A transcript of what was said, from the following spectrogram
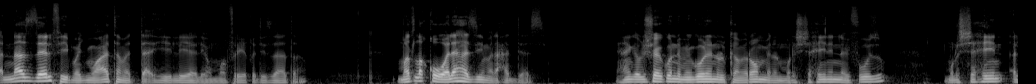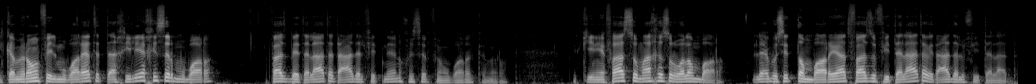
الناس ديل في مجموعاتهم التأهيلية لأمم أفريقيا دي ذاتها. ما طلقوا ولا هزيمة لحد هسه. يعني قبل شوية كنا بنقول إنه الكاميرون من المرشحين إنه يفوزوا. مرشحين الكاميرون في المباريات التأخيرية خسر مباراة. فاز بثلاثة تعادل في اثنين وخسر في مباراة الكاميرون. بوركينا فاسو ما خسروا ولا مباراة. لعبوا ست مباريات فازوا في ثلاثة ويتعادلوا في ثلاثة.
